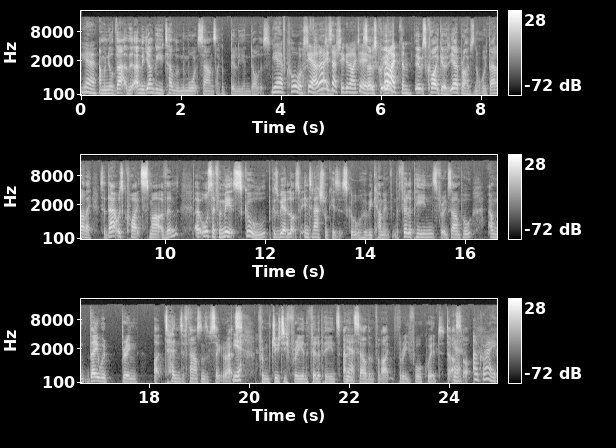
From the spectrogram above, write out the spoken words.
Yeah. And when you're that, and the younger you tell them, the more it sounds like a billion dollars. Yeah, of course. Yeah, that is actually a good idea. So it was Bribe yeah, them. It was quite good. Yeah, bribes are not always bad, are they? So that was quite smart of them. Uh, also, for me at school, because we had lots of international kids at school who would be coming from the Philippines, for example, and they would bring like tens of thousands of cigarettes Yeah. from duty free in the Philippines and Yeah. then sell them for like three, four quid to us Yeah. lot. Oh, great.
